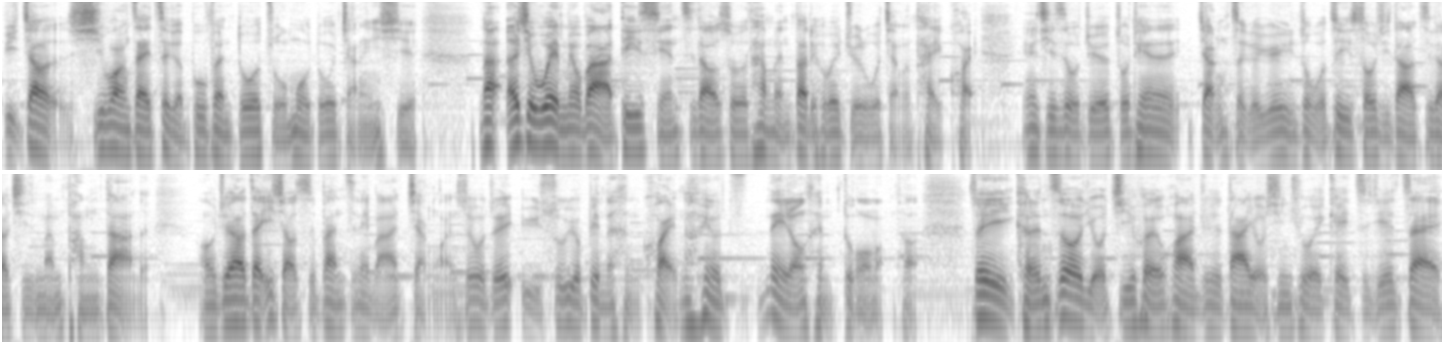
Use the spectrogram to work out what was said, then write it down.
比较希望在这个部分多琢磨多讲一些，那而且我也没有办法第一时间知道说他们到底会不会觉得我讲的太快，因为其实我觉得昨天讲整个元宇宙，我自己收集到的资料其实蛮庞大的，我就要在一小时半之内把它讲完，所以我觉得语速又变得很快，然后又内容很多嘛，哈，所以可能之后有机会的话，就是大家有兴趣，我也可以直接在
